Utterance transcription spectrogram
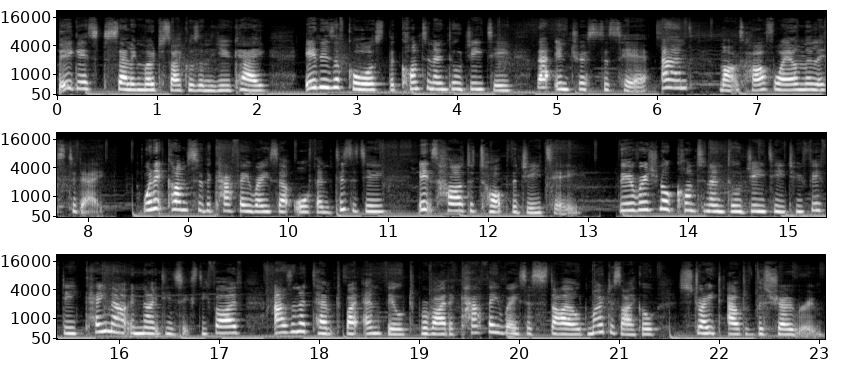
biggest selling motorcycles in the UK, it is, of course, the Continental GT that interests us here and marks halfway on the list today. When it comes to the Cafe Racer authenticity, it's hard to top the GT. The original Continental GT250 came out in 1965 as an attempt by Enfield to provide a cafe racer styled motorcycle straight out of the showroom,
